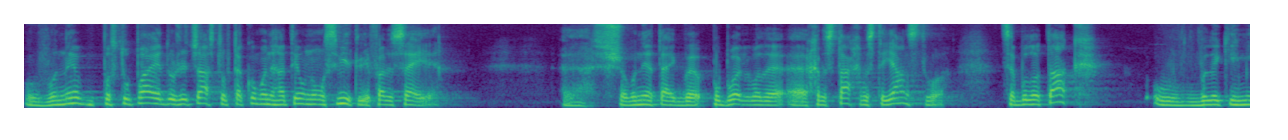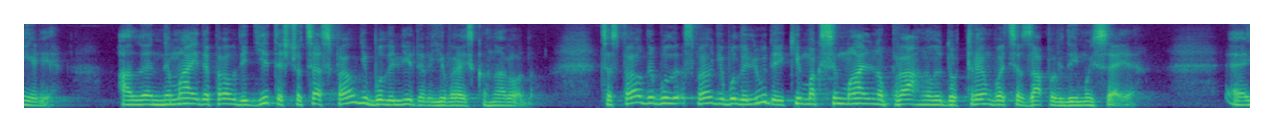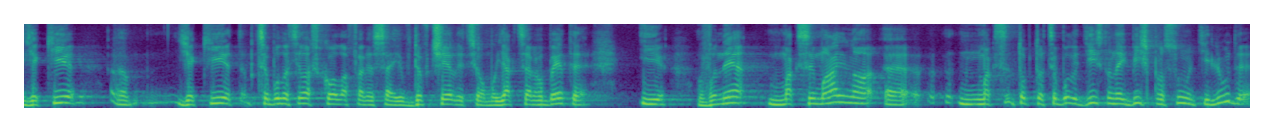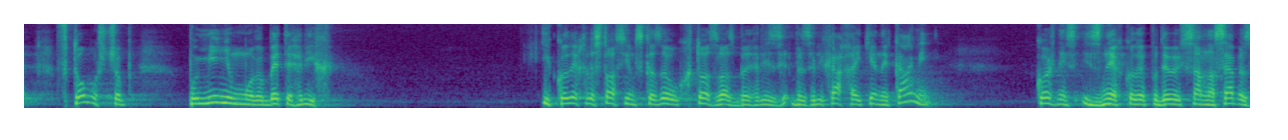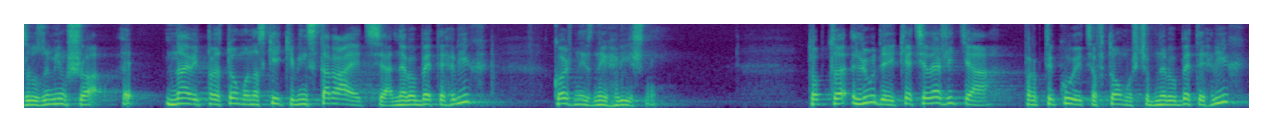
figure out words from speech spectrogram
вони поступають дуже часто в такому негативному світлі фарисеї, Е, що вони так якби поборювали Христа, християнство. Це було так у великій мірі, але немає де правди діти, що це справді були лідери єврейського народу. Це справді були, справді були люди, які максимально прагнули дотримуватися заповідей Мойсея. Е, Які, е, які, це була ціла школа фарисеїв, де вчили цьому, як це робити. І вони максимально, е, тобто це були дійсно найбільш просунуті люди в тому, щоб по мінімуму робити гріх. І коли Христос їм сказав, хто з вас без гріха, хай кине камінь, кожен із них, коли подивився сам на себе, зрозумів, що е, навіть при тому, наскільки він старається не робити гріх, кожен із них грішний. Тобто люди, які ціле життя практикуються в тому, щоб не робити гріх,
